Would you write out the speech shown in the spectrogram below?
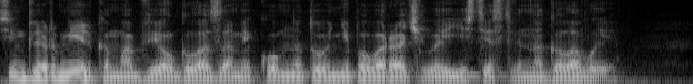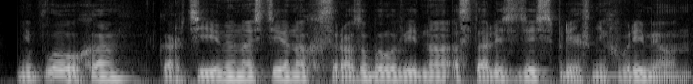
Синклер мельком обвел глазами комнату, не поворачивая, естественно, головы. «Неплохо. Картины на стенах, сразу было видно, остались здесь с прежних времен.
